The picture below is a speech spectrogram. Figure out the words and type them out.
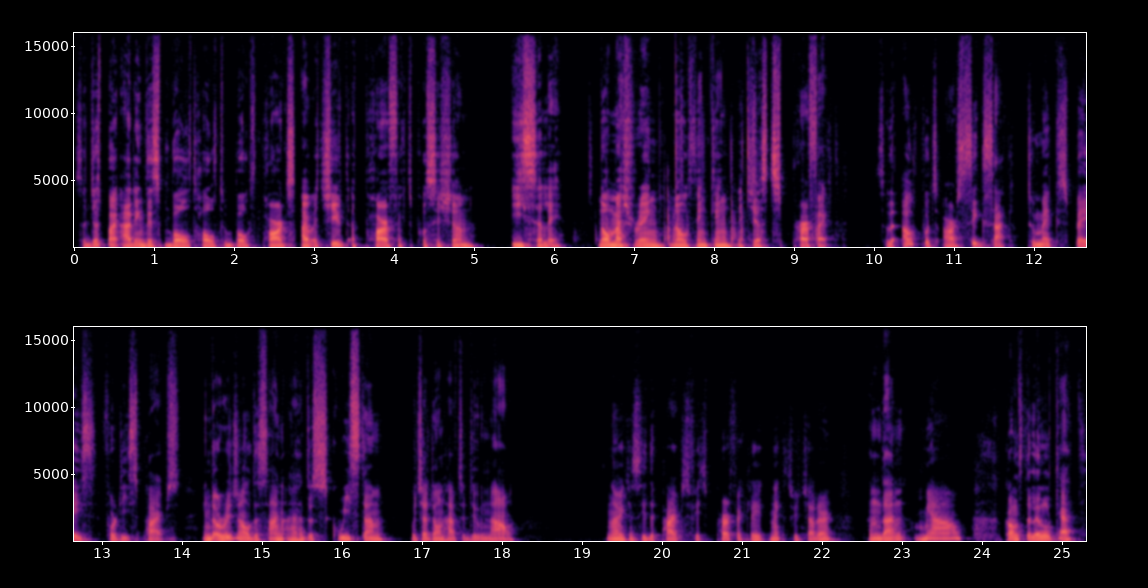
So just by adding this bolt hole to both parts, I've achieved a perfect position easily. No measuring, no thinking, it's just perfect. So the outputs are zigzag to make space for these pipes. In the original design, I had to squeeze them, which I don't have to do now. Now you can see the pipes fit perfectly next to each other. And then, meow, comes the little cat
